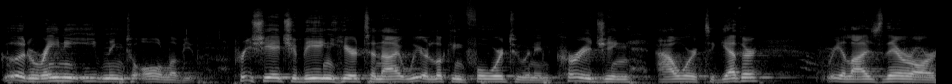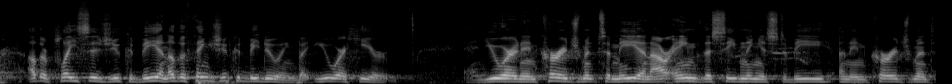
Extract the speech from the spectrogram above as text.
Good rainy evening to all of you. Appreciate you being here tonight. We are looking forward to an encouraging hour together. Realize there are other places you could be and other things you could be doing, but you are here. And you are an encouragement to me, and our aim this evening is to be an encouragement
